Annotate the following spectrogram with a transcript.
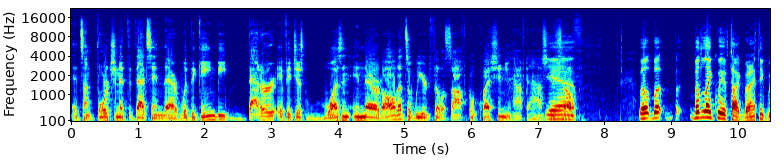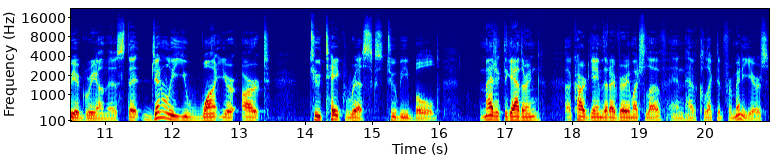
It's unfortunate that that's in there. Would the game be better if it just wasn't in there at all? That's a weird philosophical question you have to ask Yeah. yourself. Well, but, but but like we have talked about, I think we agree on this that generally you want your art to take risks, to be bold. Magic the Gathering, a card game that I very much love and have collected for many years,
